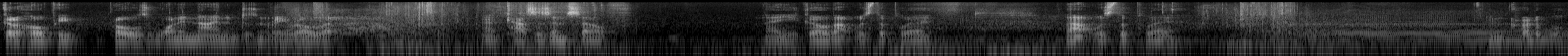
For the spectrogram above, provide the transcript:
Gotta hope he rolls 1 in 9 and doesn't re-roll it. And casses himself. There you go, that was the play. That was the play. Incredible.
